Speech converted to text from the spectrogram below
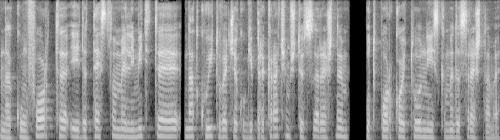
на комфорт и да тестваме лимитите, над които вече ако ги прекрачим, ще срещнем отпор, който не искаме да срещаме.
